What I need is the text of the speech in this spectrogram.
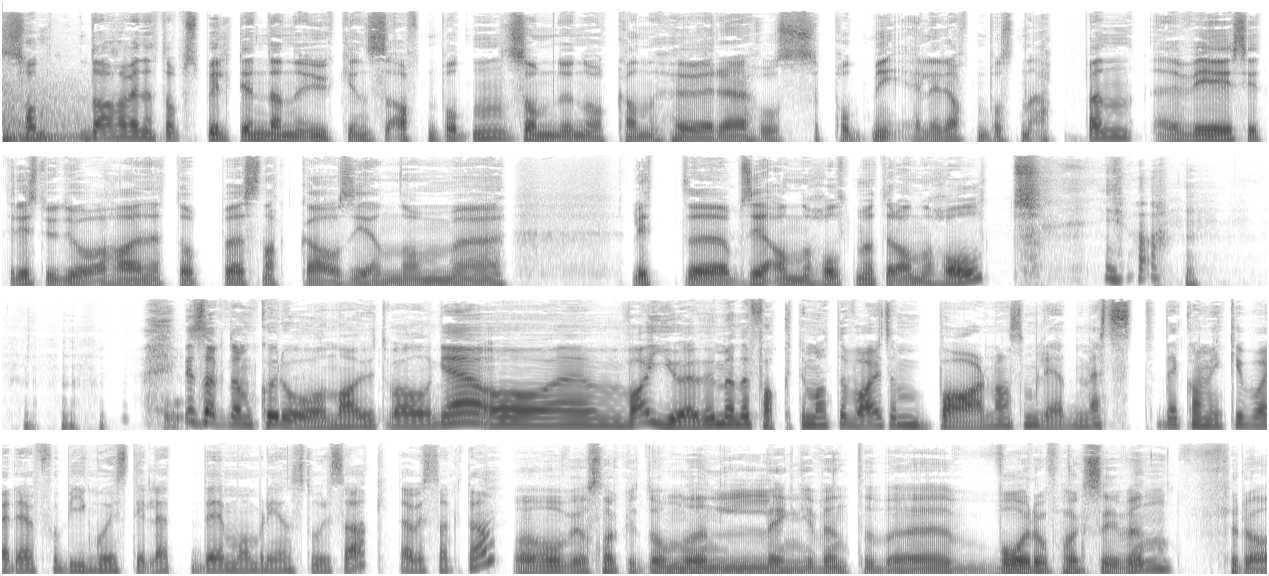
Sånn, da har vi nettopp spilt inn denne ukens Aftenpodden, som du nå kan høre hos Podme eller i Aftenposten-appen. Vi sitter i studio og har nettopp snakka oss gjennom eh, litt eh, si, Anne Holt møter Anne Holt. Ja. Vi snakket om koronautvalget, og eh, hva gjør vi med det faktum at det var liksom barna som led mest? Det kan vi ikke bare forbigå i stillhet, det må bli en stor sak. Det har vi snakket om. Ja, Og vi har snakket om den lenge ventede våroffensiven fra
